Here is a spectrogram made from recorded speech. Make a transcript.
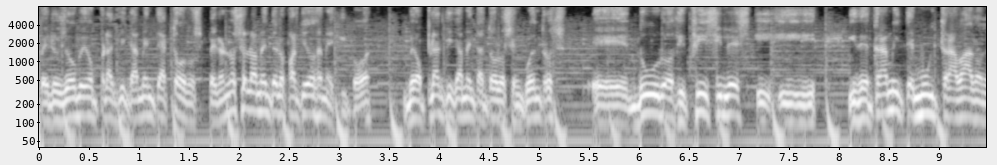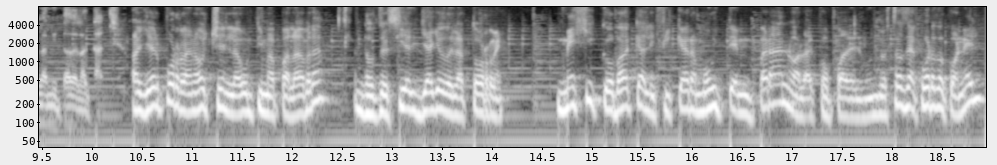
pero yo veo prácticamente a todos, pero no solamente los partidos de México, ¿eh? veo prácticamente a todos los encuentros eh, duros, difíciles y, de trámite muy trabado en la mitad de la cancha. Ayer por la noche, en la última palabra, nos decía el Yayo de la Torre, México va a calificar muy temprano a la Copa del Mundo. ¿Estás de acuerdo con él?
